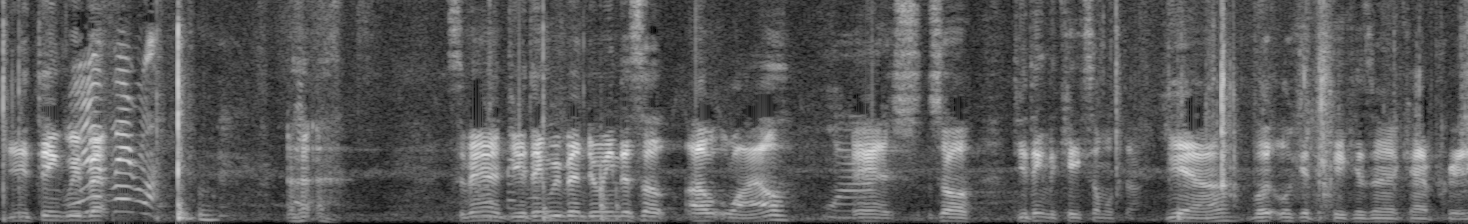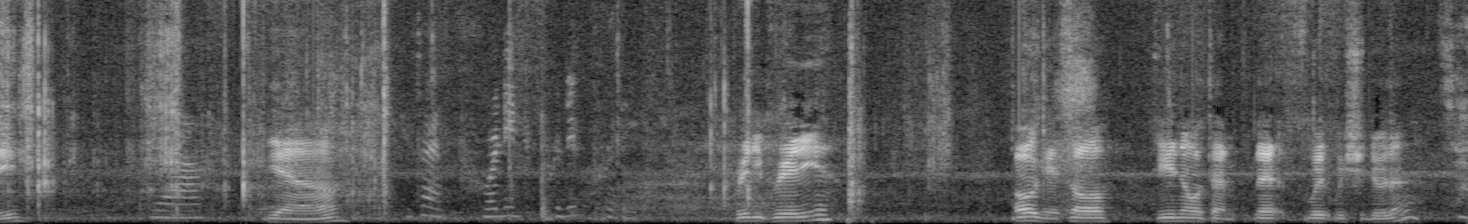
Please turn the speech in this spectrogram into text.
do you think we've been. Savannah? Do you think we've been doing this a, a while? Yeah. And so, do you think the cake's almost done? Yeah. Look, look at the cake. Isn't it kind of pretty? Yeah. Yeah. Okay, pretty, pretty, pretty. Pretty, pretty. Okay, so do you know what that that we, we should do then? Yeah.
